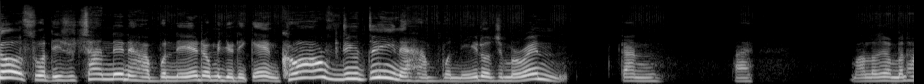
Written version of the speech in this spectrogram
ก็สวัสดีทุกท่านด้วยนะครับ วันนี้เรามาอยู่ในเกม Call of Duty นะครับ วันนี้เราจะมาเล่นกันไป มาเราจะมาท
